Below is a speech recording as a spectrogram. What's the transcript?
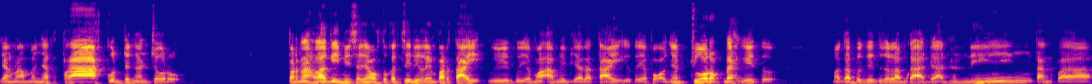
yang namanya takut dengan coro. Pernah lagi misalnya waktu kecil dilempar tai gitu ya. Maaf nih bicara tai gitu ya. Pokoknya jorok deh gitu. Maka begitu dalam keadaan hening tanpa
